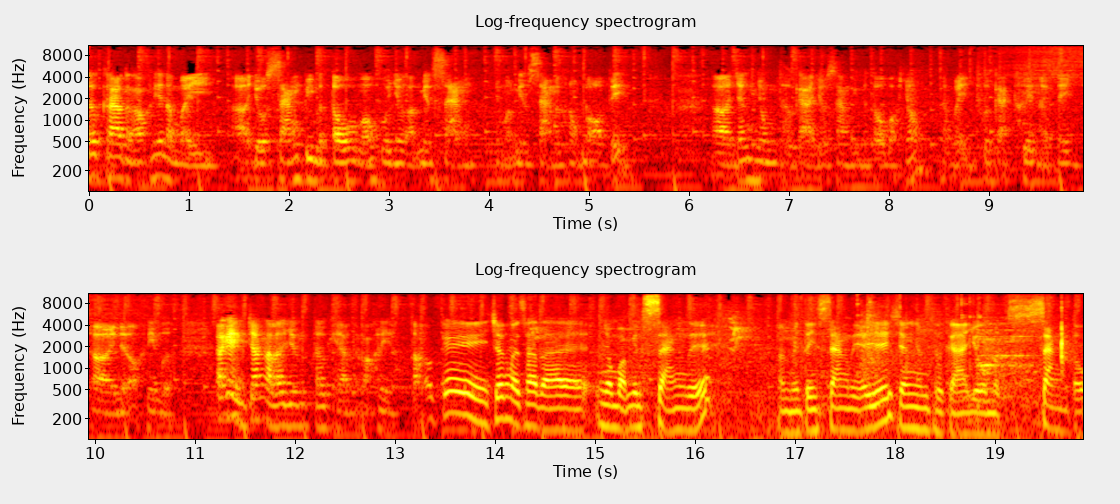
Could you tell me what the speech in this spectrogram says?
ទៅក្រៅទាំងអស់គ្នាដើម្បីយកសាំងពីម៉ូតូហ្មងព្រោះយើងអត់មានសាំងខ្ញុំអត់មានសាំងនៅក្នុងដបទេអញ្ចឹងខ្ញុំត្រូវការយកសាំងពីម៉ូតូរបស់ខ្ញុំដើម្បីធ្វើការ clean ឲ្យអ្នកនរគ្នាមើលអូខេអញ្ចឹងឥឡូវយើងទៅក្រៅទាំងអស់គ្នាOK អញ្ចឹងដោយសារតែខ្ញុំអត់មានសាំងទេអត់មានទិញសាំងទេអីទេអញ្ចឹងខ្ញុំធ្វើការយកមកសាំងម៉ូតូ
